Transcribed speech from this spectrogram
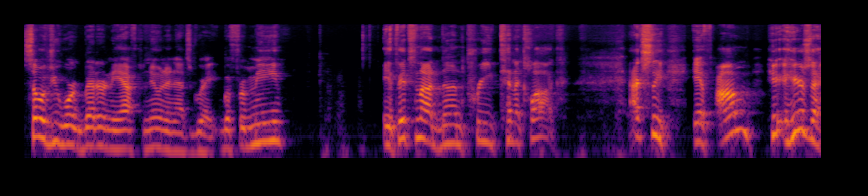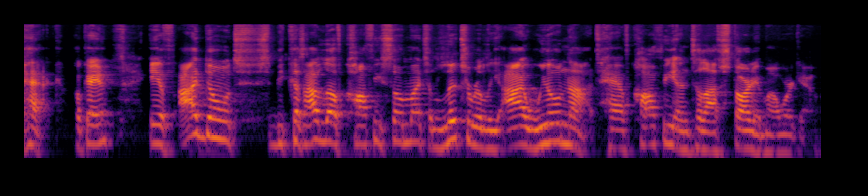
Some of you work better in the afternoon, and that's great. But for me, if it's not done pre 10 o'clock, actually, if I'm here, here's a hack, okay? If I don't, because I love coffee so much, literally, I will not have coffee until I've started my workout.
